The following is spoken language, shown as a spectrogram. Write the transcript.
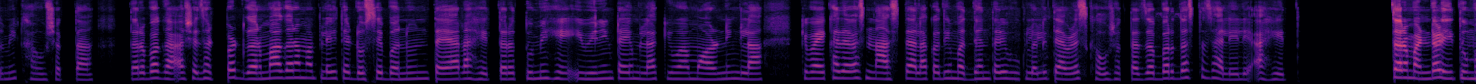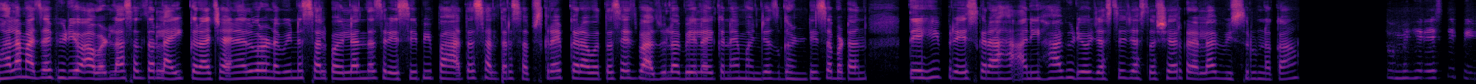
तुम्ही खाऊ शकता. तर बघा असे झटपट गरमागरम आपल्या इथे डोसे बनवून तयार आहेत. तर तुम्ही हे इव्हिनिंग टाईमला किंवा मॉर्निंगला किंवा एखाद्या वेळेस नाश्त्याला कधी मध्यंतरी भूक लागली त्यावेळेस खाऊ शकता. जबरदस्त झालेले आहेत. तर मंडळी तुम्हाला माझा व्हिडिओ आवडला असेल तर लाईक करा. चॅनलवर नवीन असाल, पहिल्यांदाच रेसिपी पाहत असाल तर सबस्क्राईब करावं तसेच बाजूला बेल ऐकन आहे म्हणजेच घंटीचं बटन तेही प्रेस करा आणि हा व्हिडिओ जास्तीत जास्त शेअर करायला विसरू नका. तुम्ही ही रेसिपी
